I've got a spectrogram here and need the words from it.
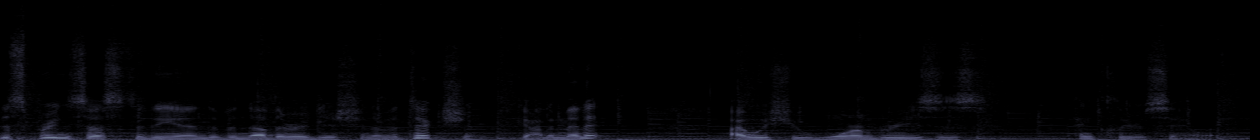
This brings us to the end of another edition of Addiction. Got a minute? I wish you warm breezes and clear sailing.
